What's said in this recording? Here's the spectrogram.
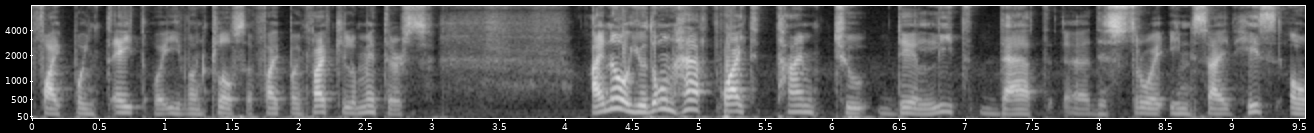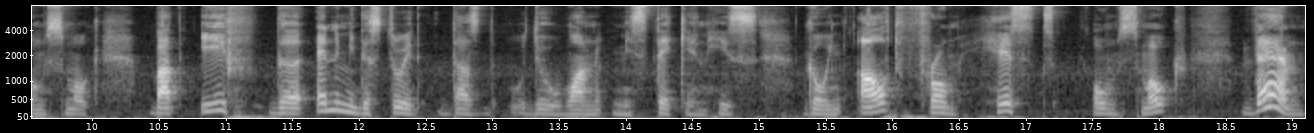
5.8 or even closer 5.5 kilometers I know you don't have quite time to delete that uh, destroyer inside his own smoke but if the enemy destroyed does do one mistake and he's going out from his own smoke then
